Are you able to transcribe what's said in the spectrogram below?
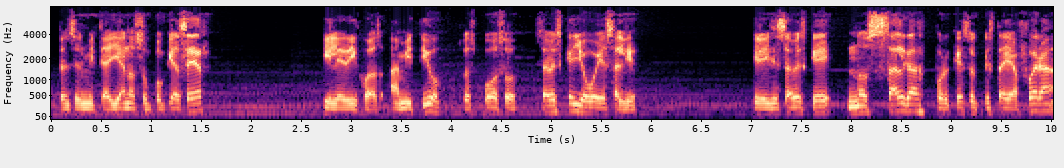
Entonces mi tía ya no supo qué hacer y le dijo a, mi tío, su esposo, ¿sabes qué? Yo voy a salir. Y le dice, ¿sabes qué? No salgas porque eso que está allá afuera,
